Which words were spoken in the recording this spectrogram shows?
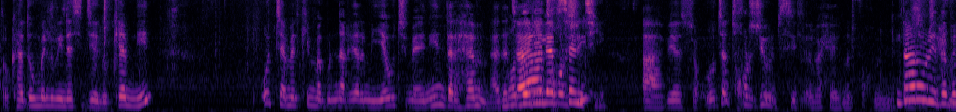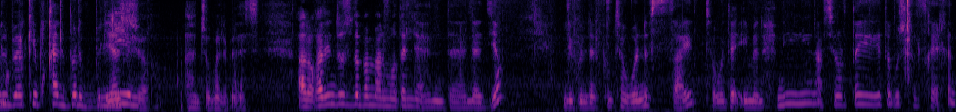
دونك هادو هما اللوينات ديالو كاملين. والثمن كما قلنا غير 180 درهم. هذا موديل تا تخرجي- آه بيان سور. وتا تخرجي ولبسي الوحيد من فوق منك ضروري دابا كيبقى البرد بيان بالليل. سور. ها أنتم البنات. ألو غادي ندوز دابا مع الموديل اللي عند نادية اللي قلنا لكم تا هو نفس السايد تا هو دائما حنين عرفتي رطيب وشحال سخيخن.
